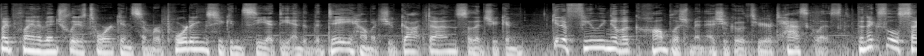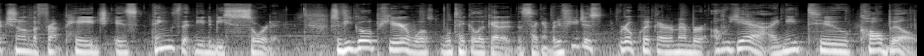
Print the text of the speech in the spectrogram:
My plan eventually is to work in some reporting so you can see at the end of the day how much you got done so that you can get a feeling of accomplishment as you go through your task list. The next little section on the front page is things that need to be sorted. So if you go up here, we'll, we'll take a look at it in a second, but if you just real quick, I remember, oh yeah, I need to call Bill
